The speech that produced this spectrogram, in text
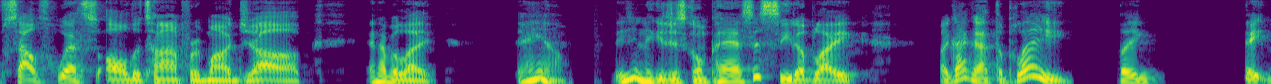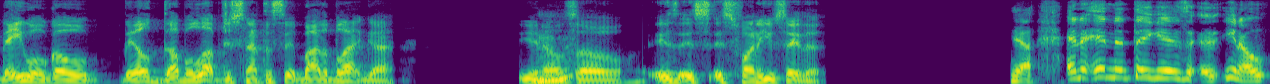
Southwest all the time for my job, and I be like, damn, these niggas just gonna pass this seat up like like I got the plague. Like they they will go, they'll double up just not to sit by the black guy. You know, Mhm. so it's it's it's funny you say that. Yeah, and and the thing is, uh, you know,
